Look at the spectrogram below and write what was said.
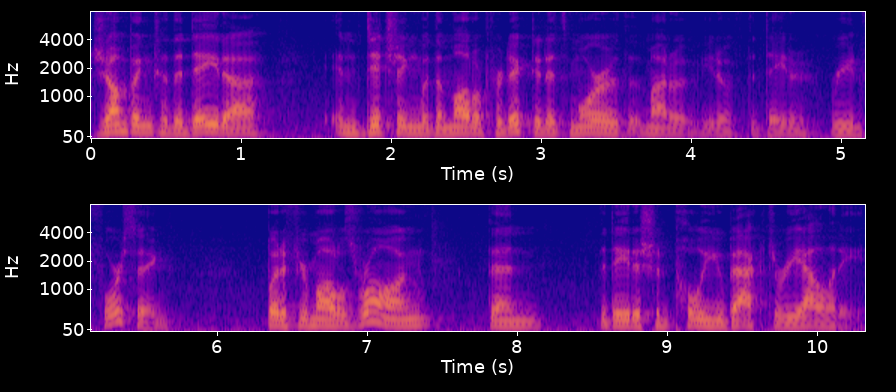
jumping to the data and ditching what the model predicted. It's more of the matter of, you know, the data reinforcing but if your model's wrong, then the data should pull you back to reality.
